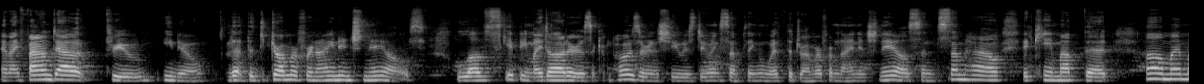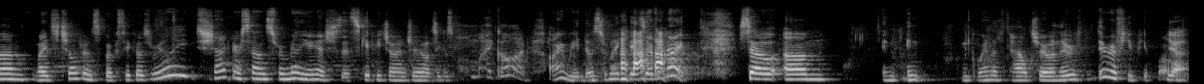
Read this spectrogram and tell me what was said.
and I found out through you know that the drummer for Nine Inch Nails loves Skippy. My daughter is a composer, and she was doing something with the drummer from Nine Inch Nails, and somehow it came up that oh, my mom writes children's books. He goes, really? Schachner sounds familiar. Yeah, she said Skippyjon Jones. He goes, oh my God, I read those to my kids every night. So. um and, and Gwyneth Paltrow, and there there are a few people. Yeah.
